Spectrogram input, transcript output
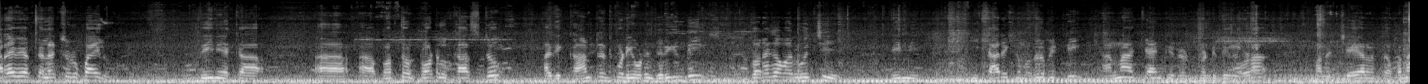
అరవై ఒక్క లక్ష రూపాయలు. దీని యొక్క మొత్తం టోటల్ కాస్ట్ అది కాంట్రాక్ట్ కూడా ఇవ్వడం జరిగింది. త్వరగా వారు వచ్చి దీన్ని ఈ కార్యక్రమం మొదలుపెట్టి అన్నా క్యాంటీన్ అటువంటిది కూడా మనం చేయాలని తపన.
